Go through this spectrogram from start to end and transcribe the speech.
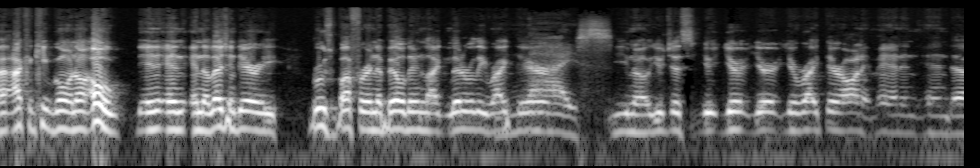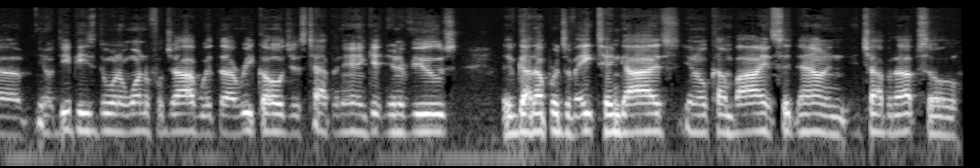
I, I could keep going on. Oh, and, and, and the legendary Bruce Buffer in the building, like literally right there. Nice. You know, you're just you, you're you're you're right there on it, man. And and uh, you know, DP's doing a wonderful job with uh, Rico, just tapping in, getting interviews. They've got upwards of eight, ten guys, you know, come by and sit down and chop it up. So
